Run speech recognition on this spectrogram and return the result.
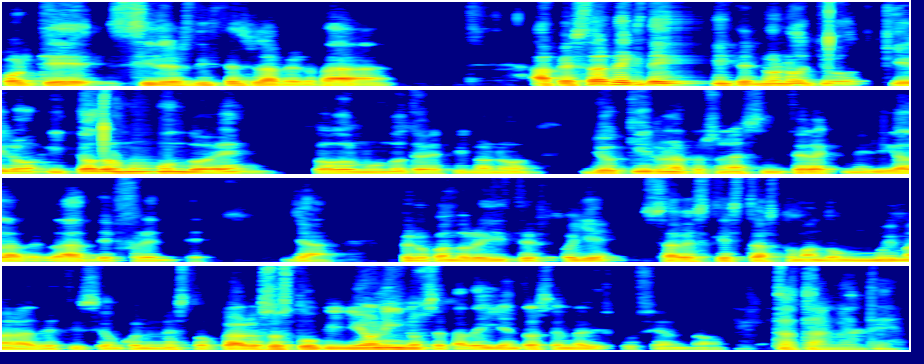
Porque si les dices la verdad, a pesar de que te dicen, no, no, yo quiero, y todo el mundo, ¿eh? Todo el mundo te va a decir, no, no, yo quiero una persona sincera que me diga la verdad de frente, ya. Pero cuando le dices, oye, sabes que estás tomando muy mala decisión con esto, claro, eso es tu opinión y no se trata y entras en una discusión, ¿no? Totalmente.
